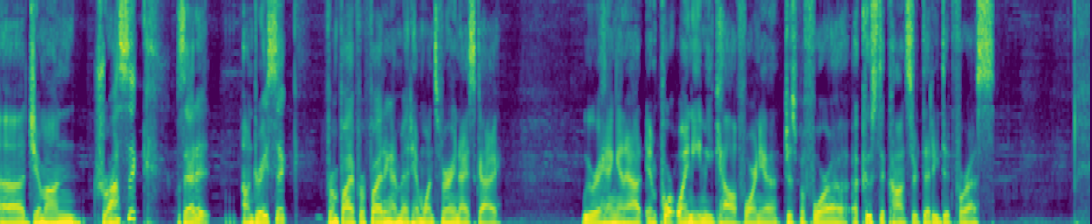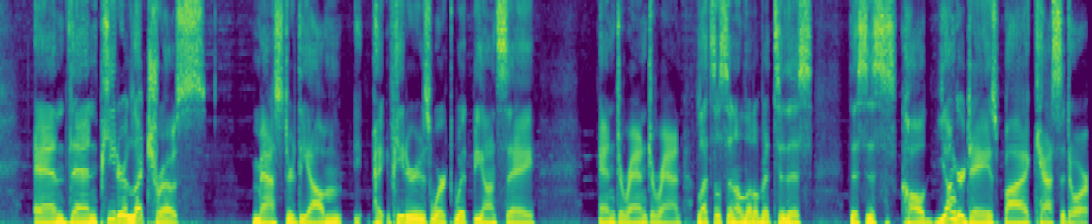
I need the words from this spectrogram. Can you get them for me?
Uh, Jim Ondrasik, is that it? Ondrasik from Five for Fighting. I met him once. Very nice guy. We were hanging out in Port Hueneme, California, just before a acoustic concert that he did for us. And then Peter Letros mastered the album. P- Peter has worked with Beyonce and Duran Duran. Let's listen a little bit to this. This is called Younger Days by Cassador.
